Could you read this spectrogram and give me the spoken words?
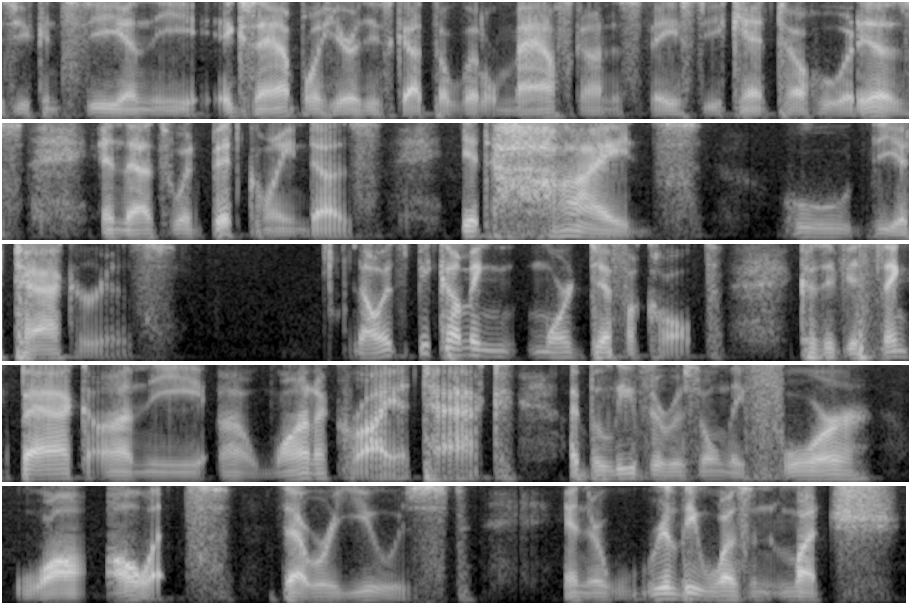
as you can see in the example here, he's got the little mask on his face so you can't tell who it is. And that's what Bitcoin does. It hides who the attacker is. Now it's becoming more difficult because if you think back on the uh, WannaCry attack, I believe there was only four wallets that were used and there really wasn't much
